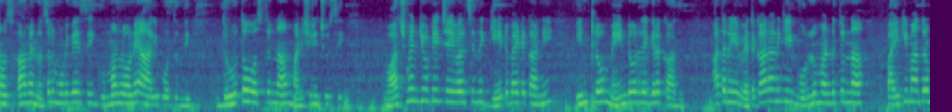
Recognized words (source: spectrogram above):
నొస ఆమె నొసలు ముడివేసి గుమ్మంలోనే ఆగిపోతుంది. ధ్రువుతో వస్తున్న మనిషిని చూసి వాచ్మెన్ డ్యూటీ చేయవలసింది గేటు బయట కానీ ఇంట్లో మెయిన్ డోర్ దగ్గర కాదు. అతని వెటకారానికి ఒళ్ళు మండుతున్న పైకి మాత్రం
